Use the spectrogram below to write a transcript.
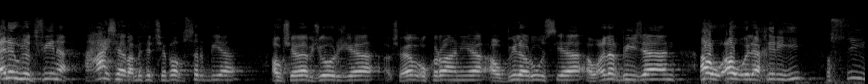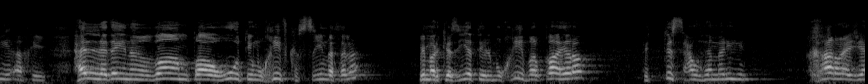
ألا يوجد فينا عشرة مثل شباب صربيا أو شباب جورجيا أو شباب أوكرانيا أو بيلاروسيا أو أذربيجان أو أو إلى آخره. الصين يا أخي هل لدينا نظام طاغوتي مخيف كالصين مثلا؟ بمركزيته المخيفة القاهرة في التسعة وثمانين. خرج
